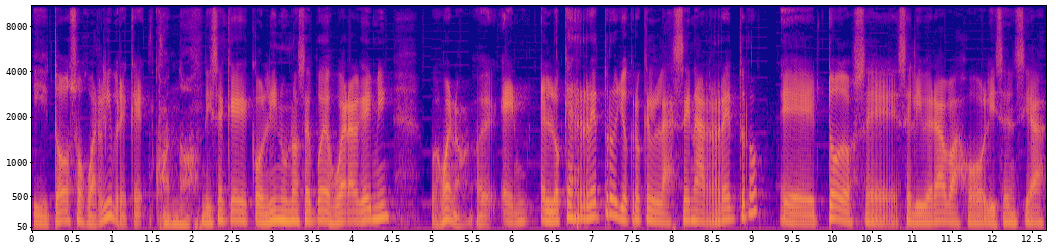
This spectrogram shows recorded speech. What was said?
y todo software libre, que cuando dice que con Linux no se puede jugar al gaming, pues bueno, eh, en, lo que es retro, yo creo que en la escena retro todo se, se libera bajo licencia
